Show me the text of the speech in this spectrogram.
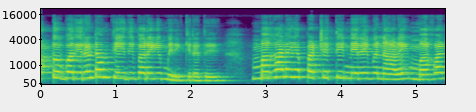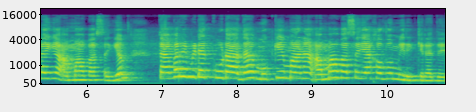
அக்டோபர் இரண்டாம் தேதி வரையும் இருக்கிறது. மகாலய பட்சத்தின் நிறைவு நாளை மகாலய அமாவாசையும் தவறிவிடக்கூடாத முக்கியமான அமாவாசையாகவும் இருக்கிறது.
